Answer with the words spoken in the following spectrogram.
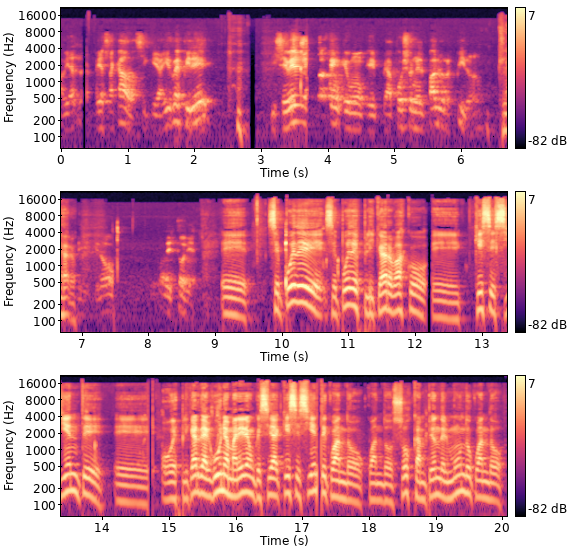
había, la había sacado, así que ahí respiré y se ve la imagen que como que me apoyo en el palo y respiro, ¿no? Claro. quedó la historia. Eh, ¿se, puede, ¿Se puede explicar, Vasco, eh, qué se siente, eh, o explicar de alguna manera, aunque sea, qué se siente cuando, cuando sos campeón del mundo, cuando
